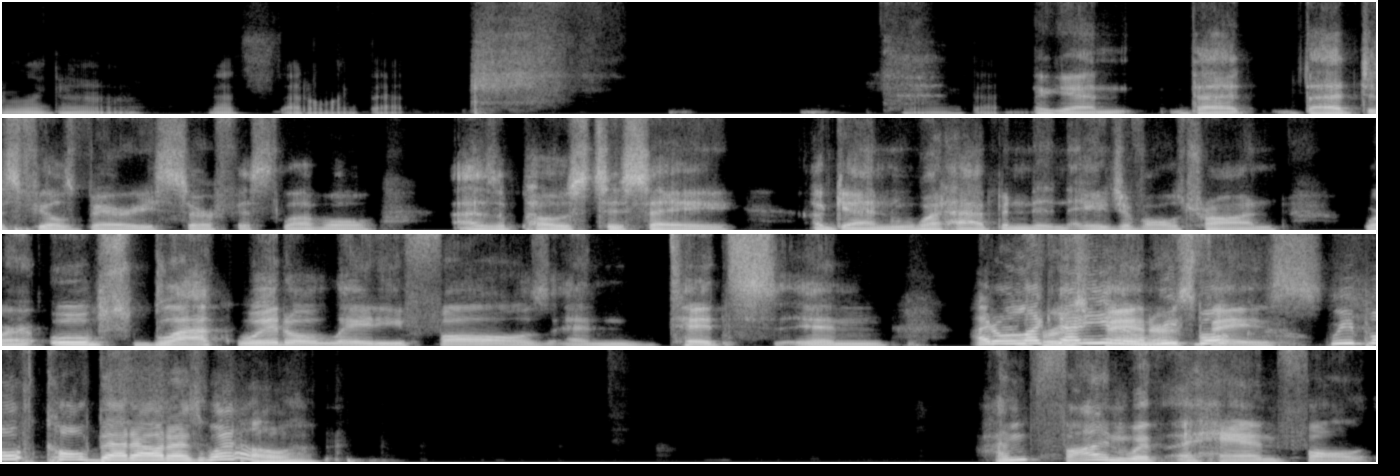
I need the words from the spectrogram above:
I'm like, oh, "That's I don't like that." I don't like that. Again, that that just feels very surface level as opposed to say again what happened in Age of Ultron where oops Black Widow lady falls and tits in I don't like Bruce that either. We both, face. we both called that out as well. I'm fine with a hand fall.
